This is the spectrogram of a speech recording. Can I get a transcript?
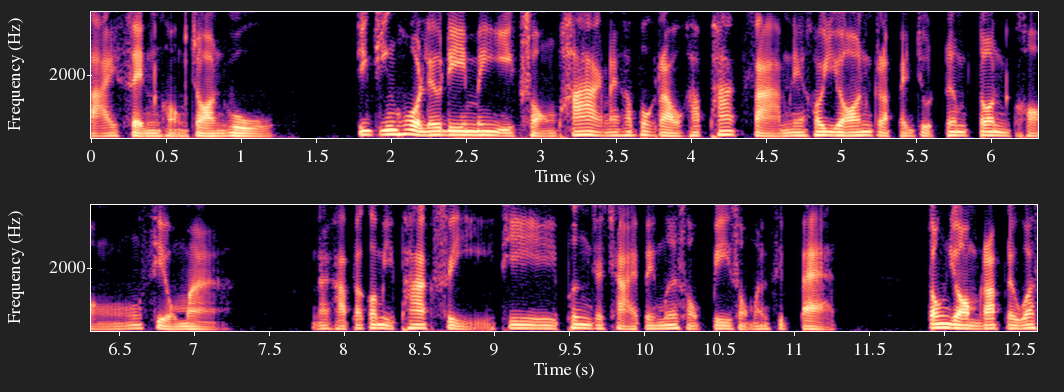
ลายเซ็นของจอห์นวู จริง ๆ โหดเร็วดีมีอีก 2 ภาคนะครับ พวกเราครับภาค3เนี่ยเขาย้อนกลับไปจุดเริ่มต้นของเสี่ยวมานะครับแล้วก็มีภาค 4 ที่เพิ่งจะฉายไปเมื่อ 2 ปี 2018 ต้องยอมรับเลยว่า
